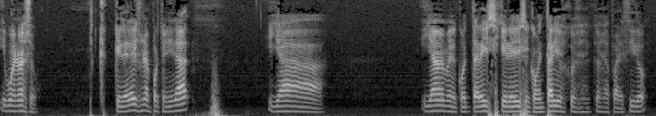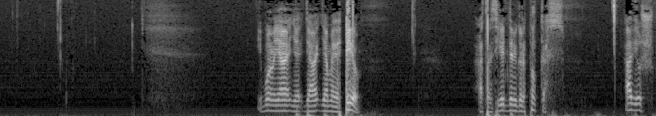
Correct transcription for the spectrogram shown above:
Y bueno, eso. Que, que le deis una oportunidad y ya y ya me contaréis si queréis en comentarios qué os, ha parecido. Y bueno, ya, ya, ya me despido. Hasta el siguiente micro podcast. Adiós.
